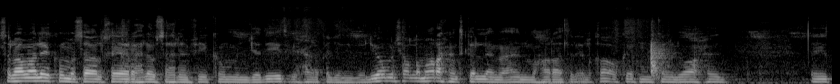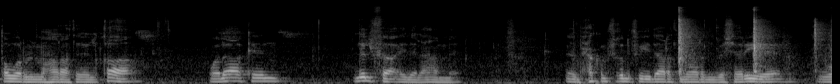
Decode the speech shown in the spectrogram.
السلام عليكم مساء الخير. أهلا وسهلا فيكم من جديد في حلقة جديدة. اليوم إن شاء الله ما راح نتكلم عن مهارات الإلقاء وكيف ممكن الواحد يطور من مهارات الإلقاء ولكن للفائدة العامة. بحكم شغلي في إدارة الموارد البشرية و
